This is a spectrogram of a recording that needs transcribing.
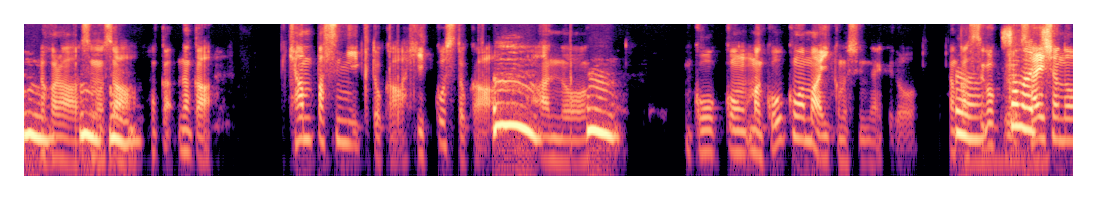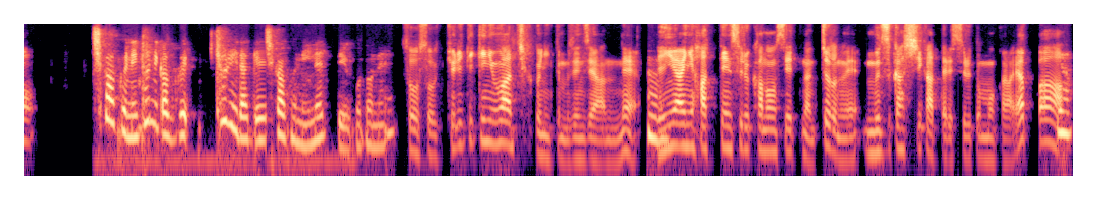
うん、だから、そのさ、うん他、なんか、キャンパスに行くとか、引っ越すとか、うん。あのう、ん、合コン、まあ合コンはまあいいかもしれないけど、なんかすごく最初の、近くに、とにかく距離だけ近くにねっていうことね。そうそう、距離的には近くに行っても全然あのね、うん。恋愛に発展する可能性ってのはちょっとね、難しかったりすると思うから、やっぱいや、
